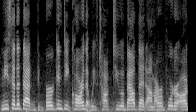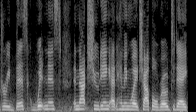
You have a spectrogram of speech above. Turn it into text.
And he said that that burgundy car that we've talked to you about, that um, our reporter Audrey Biesk witnessed in that shooting at Hemingway Chapel Road today,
